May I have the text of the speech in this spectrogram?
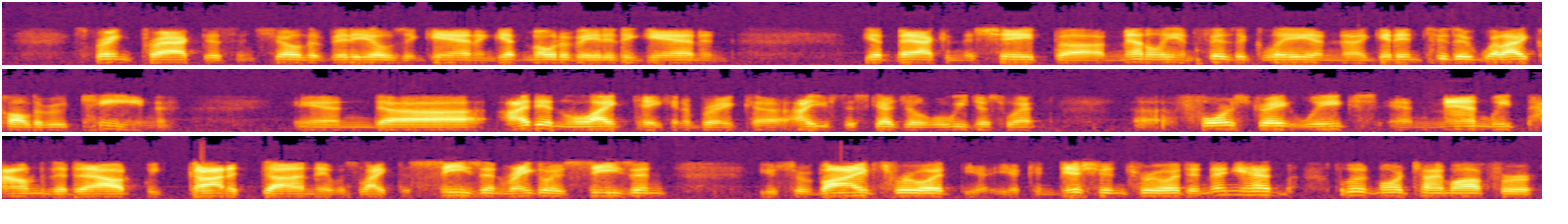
spring practice and show the videos again and get motivated again and get back in the shape uh, mentally and physically and uh, get into the what I call the routine. And uh, I didn't like taking a break. Uh, I used to schedule. We just went uh, four straight weeks, and man, we pounded it out. We got it done. It was like the season, regular season. You survived through it. You, you conditioned through it, and then you had a little bit more time off for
